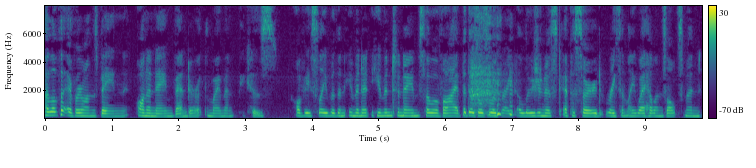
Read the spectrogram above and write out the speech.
I love that everyone's been on a name bender at the moment because obviously with an imminent human to name, so have I. But there's also a great Allusionist episode recently where Helen Zaltzman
